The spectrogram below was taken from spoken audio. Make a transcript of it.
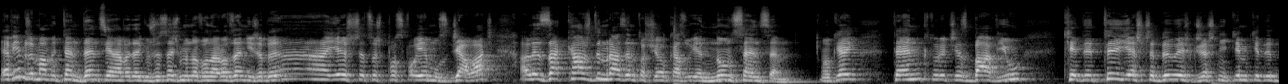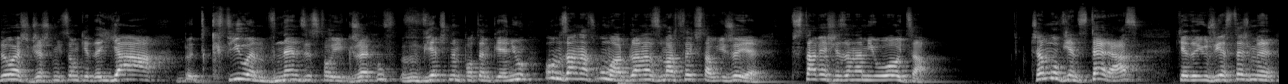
Ja wiem, że mamy tendencję, nawet jak już jesteśmy nowonarodzeni, żeby a, jeszcze coś po swojemu zdziałać, ale za każdym razem to się okazuje nonsensem. Okay? Ten, który cię zbawił, kiedy ty jeszcze byłeś grzesznikiem, kiedy byłaś grzesznicą, kiedy ja tkwiłem w nędzy swoich grzechów, w wiecznym potępieniu, on za nas umarł, dla nas zmartwychwstał i żyje. Wstawia się za nami u Ojca. Czemu więc teraz, kiedy już jesteśmy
